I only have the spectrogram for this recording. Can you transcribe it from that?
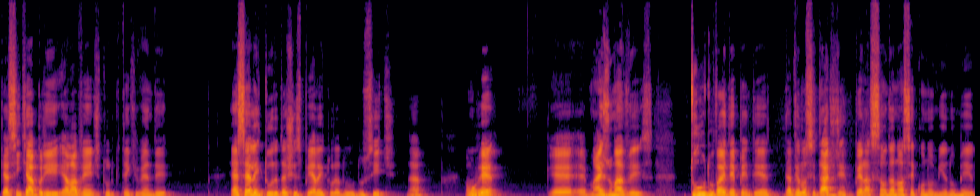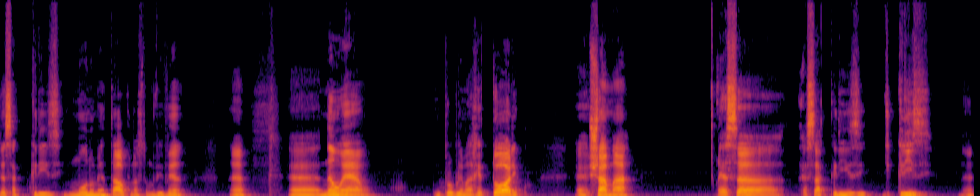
Que assim que abrir, ela vende tudo que tem que vender. Essa é a leitura da XP, é a leitura do, do CIT. Né? Vamos ver. É, é, mais uma vez, tudo vai depender da velocidade de recuperação da nossa economia no meio dessa crise monumental que nós estamos vivendo. Né? É, não é um, um problema retórico é, chamar essa, essa crise de crise. Né?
